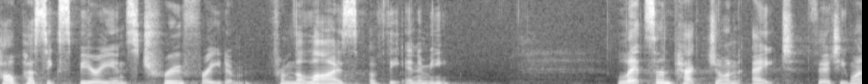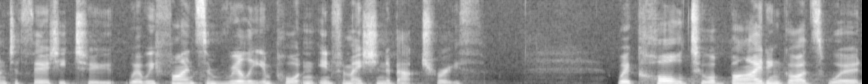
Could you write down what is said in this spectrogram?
help us experience true freedom from the lies of the enemy? Let's unpack John 8 31 to 32, where we find some really important information about truth. We're called to abide in God's word,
